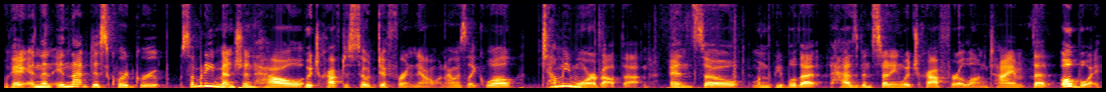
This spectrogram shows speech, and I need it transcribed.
Okay, and then in that Discord group, somebody mentioned how witchcraft is so different now. And I was like, well, tell me more about that. And so one of the people that has been studying witchcraft for a long time said, oh boy,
